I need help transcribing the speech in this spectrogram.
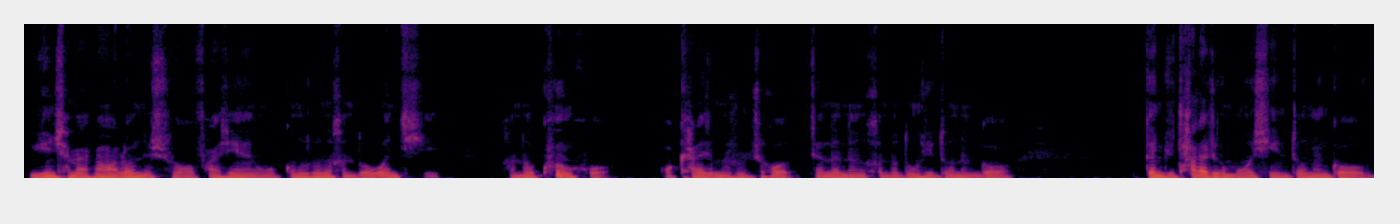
语音成本方法论》的时候，我发现我工作中的很多问题、很多困惑，我看了这本书之后，真的能很多东西都能够根据他的这个模型都能够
